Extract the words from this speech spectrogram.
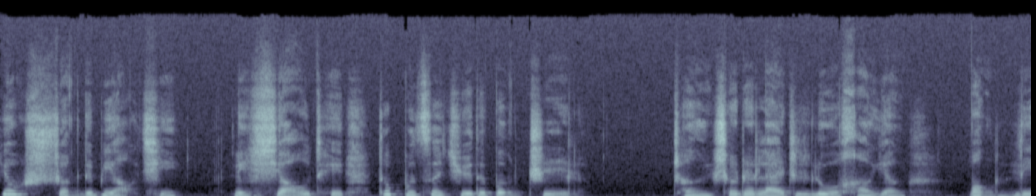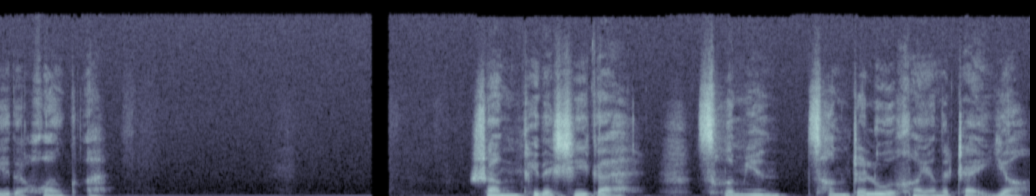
又爽的表情，连小腿都不自觉的绷直了，承受着来自陆浩阳。猛烈的欢爱，双腿的膝盖侧面蹭着陆浩阳的窄腰，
